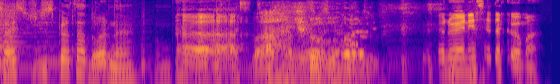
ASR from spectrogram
usar isso de despertador, né? Vamos usar esse Ah, despertador. Eu não ia nem sair da cama.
